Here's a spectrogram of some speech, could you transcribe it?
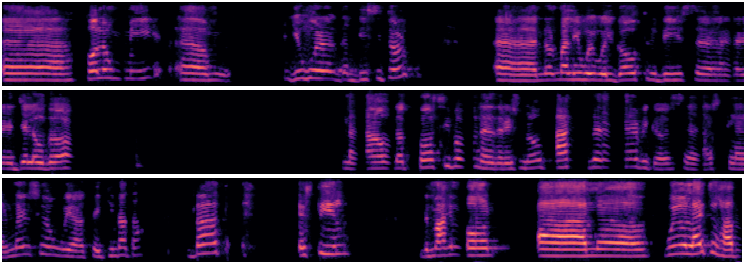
uh, follow me. Um, you were the visitor. Uh, normally we will go through this uh, yellow door. Now not possible there is no act there because uh, as claire mentioned we are taking data. But still the magnet on and uh, we would like to have.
